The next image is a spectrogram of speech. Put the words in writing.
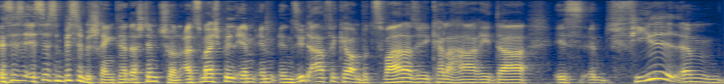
Es ist, es ist ein bisschen beschränkter, das stimmt schon. Also zum Beispiel im, im, in Südafrika und Botswana, also die Kalahari, da ist ähm, viel, ähm,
